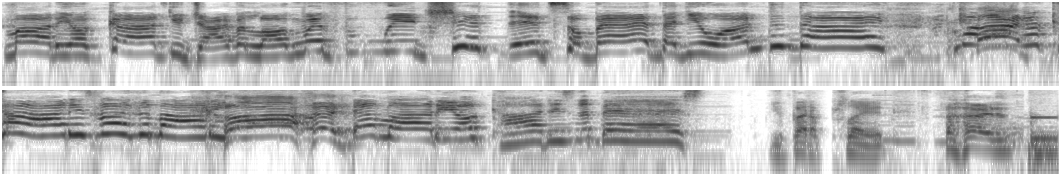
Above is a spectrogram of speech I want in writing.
Mario Kart. You drive along with weird shit. It's so bad that you want to die. Mario Kart is for the Mario. God! The Mario Kart is the best. You better play it. All right.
